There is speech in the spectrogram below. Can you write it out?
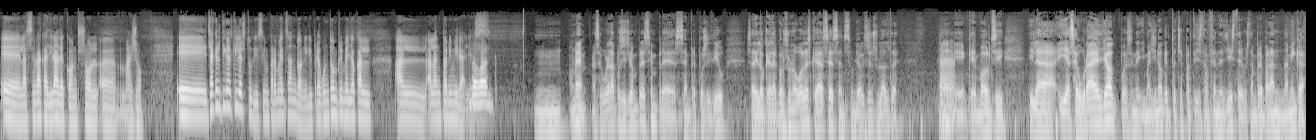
eh, la seva cadira de cònsol eh, major. Eh, ja que el tinc aquí a l'estudi, si em permets, Andoni, li pregunto en primer lloc al, al, a l'Antoni Miralles. Davant. Mm, home, assegurar la posició sempre, sempre, sempre és positiu. És a dir, el que la Consu no vol és quedar-se sense un lloc i sense l'altre. Eh? Ah. I que vols... I, i, la, I assegurar el lloc, pues, imagino que tots els partits estan fent les llistes, ho estan preparant una mica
